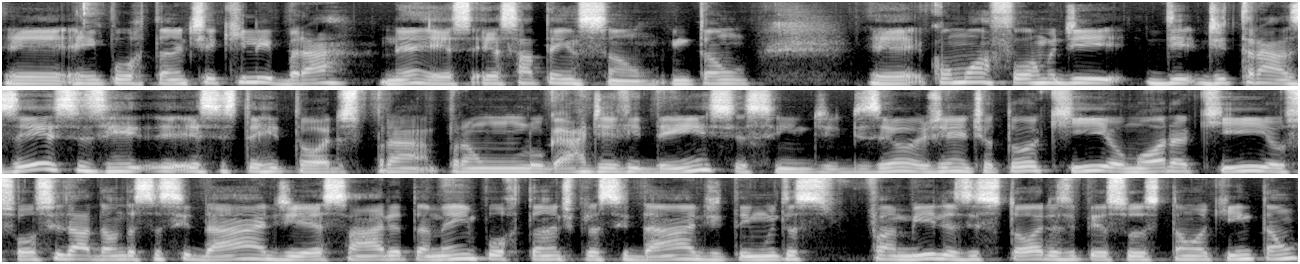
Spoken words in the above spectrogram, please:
é, é importante equilibrar né, essa, essa atenção. Então, é, como uma forma de, de, de, trazer esses, esses territórios para um lugar de evidência, assim, de dizer, oh, gente, eu estou aqui, eu moro aqui, eu sou cidadão dessa cidade, essa área também é importante para a cidade, tem muitas famílias, histórias e pessoas que estão aqui, então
